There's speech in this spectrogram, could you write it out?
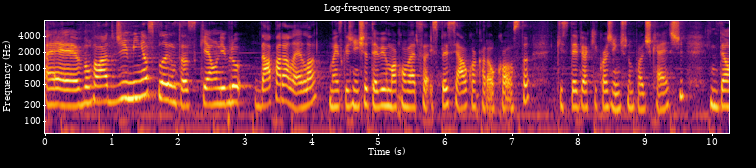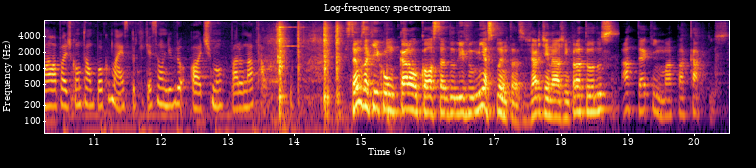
é, vou falar de Minhas Plantas, que é um livro da Paralela, mas que a gente teve uma conversa especial com a Carol Costa, que esteve aqui com a gente no podcast. Então ela pode contar um pouco mais, porque esse é um livro ótimo para o Natal. Estamos aqui com Carol Costa do livro Minhas Plantas, Jardinagem para Todos, até quem mata cactos.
